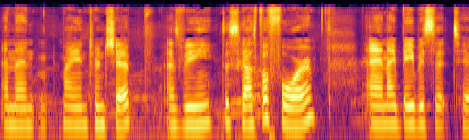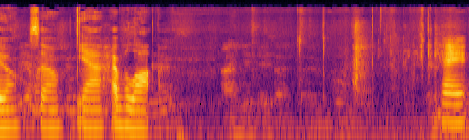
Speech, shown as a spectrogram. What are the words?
and then my internship, as we discussed before, and I babysit too. So yeah, I have a lot. Okay.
